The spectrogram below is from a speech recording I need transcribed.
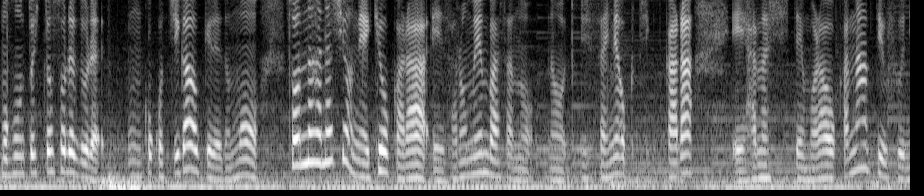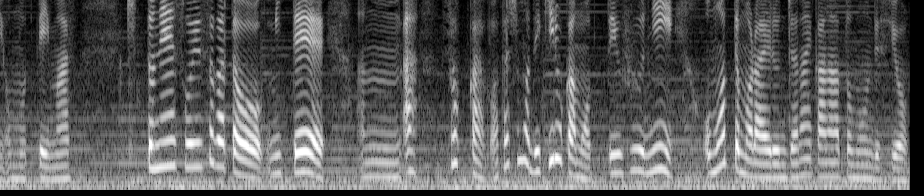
もうほんと人それぞれ、うん、ここ違うけれどもそんな話をね今日から、えー、サロンメンバーさんのの実際ねお口から、えー、話してもらおうかなっていうふうに思っています。きっとねそういう姿を見てうんあそっか私もできるかもっていうふうに思ってもらえるんじゃないかなと思うんですよ。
